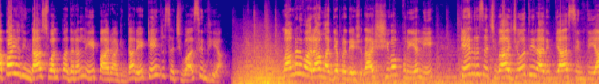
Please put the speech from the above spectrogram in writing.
ಅಪಾಯದಿಂದ ಸ್ವಲ್ಪದರಲ್ಲಿ ಪಾರಾಗಿದ್ದಾರೆ ಕೇಂದ್ರ ಸಚಿವ ಸಿಂಧಿಯಾ. ಮಂಗಳವಾರ ಮಧ್ಯಪ್ರದೇಶದ ಶಿವಪುರಿಯಲ್ಲಿ ಕೇಂದ್ರ ಸಚಿವ ಜ್ಯೋತಿರಾದಿತ್ಯ ಸಿಂಧಿಯಾ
